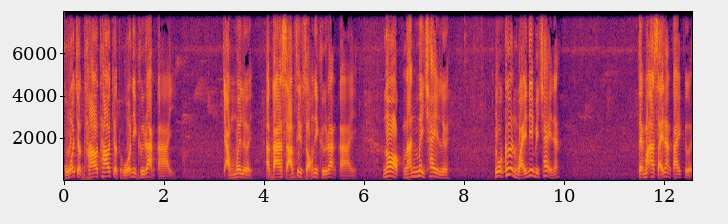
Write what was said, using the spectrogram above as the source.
หัวจดเท้าเท้าจดหัวนี่คือร่างกายจำไว้เลย อาการสามสิบสองนี่คือร่างกาย นอกนั้นไม่ใช่เลย ตัวเคลื่อนไหวนี่ไม่ใช่นะ แต่มาอาศัยร่างกายเกิด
